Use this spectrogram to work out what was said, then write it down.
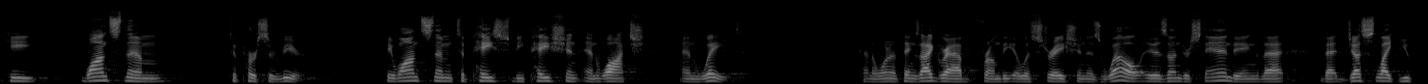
He wants them to persevere. He wants them to pace, be patient and watch and wait. Kind of one of the things I grabbed from the illustration as well is understanding that, that just like you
